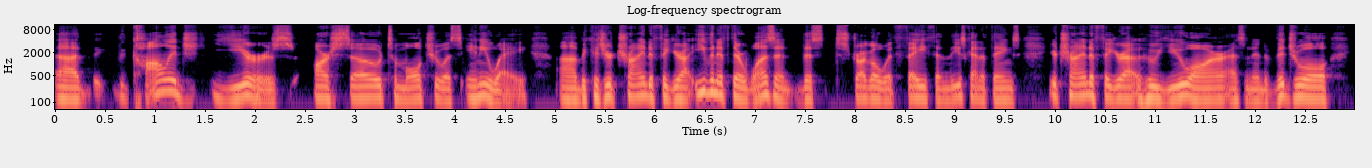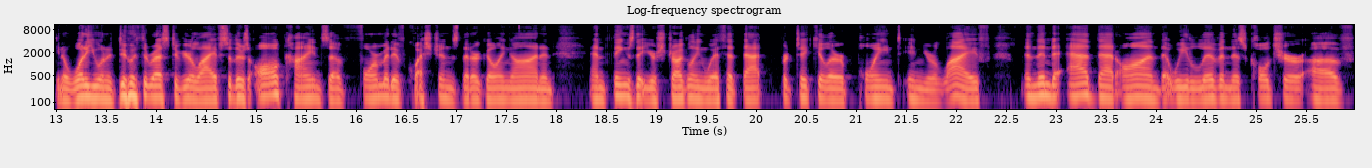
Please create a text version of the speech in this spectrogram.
uh, the, college years are so tumultuous anyway uh, because you're trying to figure out even if there wasn't this struggle with faith and these kind of things you're trying to figure out who you are as an individual. You know what do you want to do with the rest of your life? So there's all kinds of formative questions that are going on and and things that you're struggling with at that particular point in your life. And then to add that on that we live in this culture of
